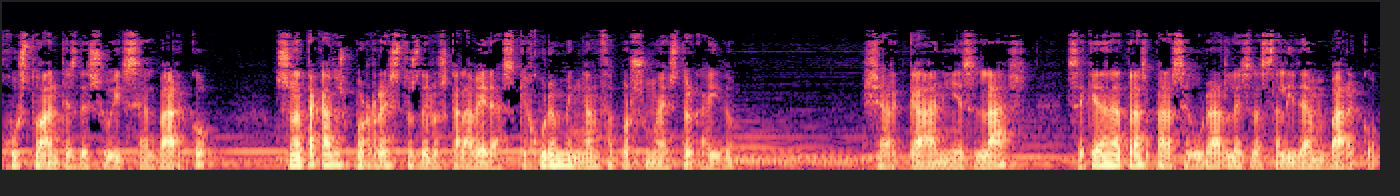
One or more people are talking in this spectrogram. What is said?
Justo antes de subirse al barco, son atacados por restos de los calaveras que juran venganza por su maestro caído. Sharkan y Slash se quedan atrás para asegurarles la salida en barco,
